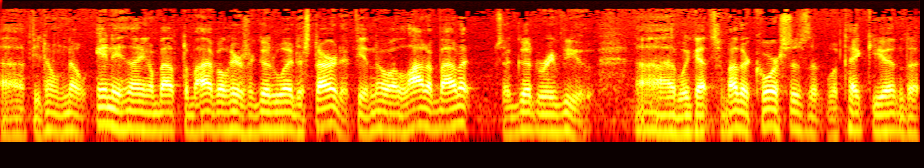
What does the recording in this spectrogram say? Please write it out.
Uh, if you don't know anything about the Bible, here's a good way to start. If you know a lot about it, it's a good review. Uh, we got some other courses that will take you into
